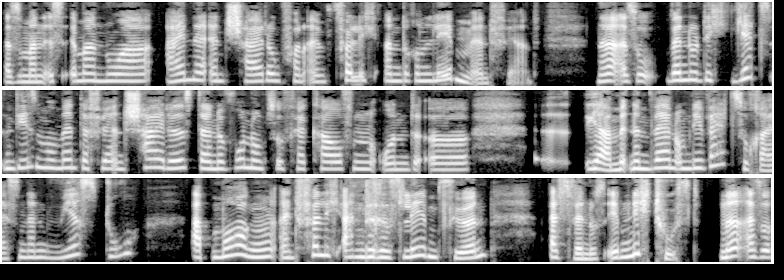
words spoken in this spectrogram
Also man ist immer nur eine Entscheidung von einem völlig anderen Leben entfernt. Ne? Also wenn du dich jetzt in diesem Moment dafür entscheidest, deine Wohnung zu verkaufen und äh, äh, ja, mit einem Van um die Welt zu reisen, dann wirst du ab morgen ein völlig anderes Leben führen, als wenn du es eben nicht tust. Ne? Also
